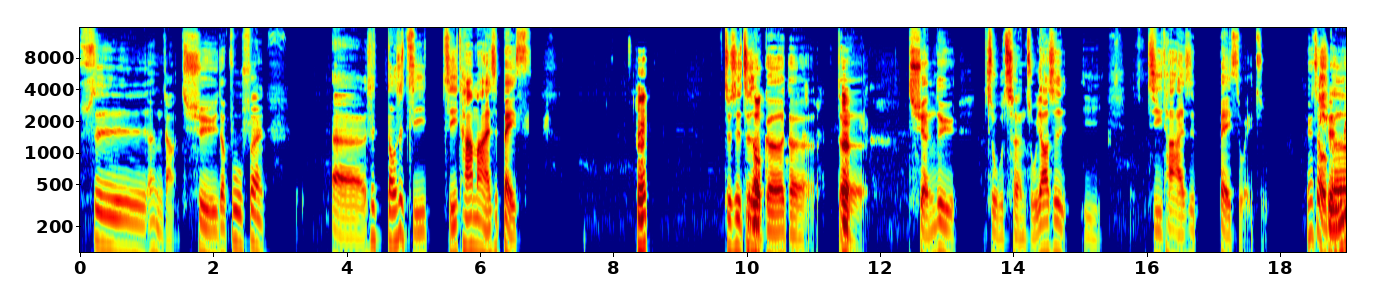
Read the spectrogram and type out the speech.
是怎么讲？曲的部分，呃，是都是吉吉他吗？还是贝斯？嗯，就是这首歌的、嗯、的旋律组成，主要是以吉他还是贝斯为主？因为这首歌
